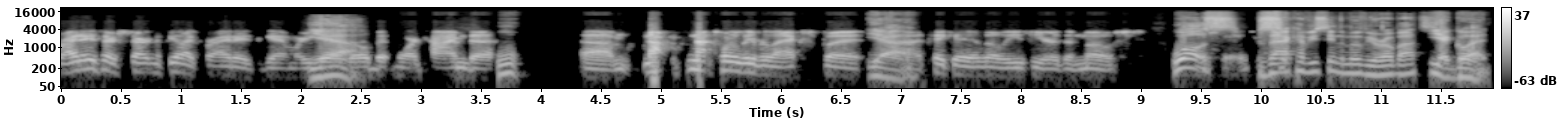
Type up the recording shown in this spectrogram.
Fridays are starting to feel like Fridays again where you Yeah. get a little bit more time to um not not totally relax, but Yeah. uh, take it a little easier than most. Well, these s- days. Zach, have you seen the movie Robots? yeah, go ahead.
